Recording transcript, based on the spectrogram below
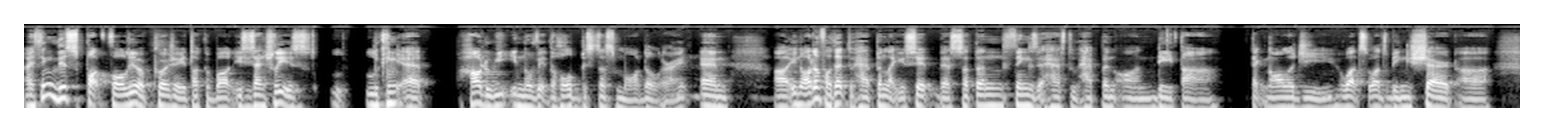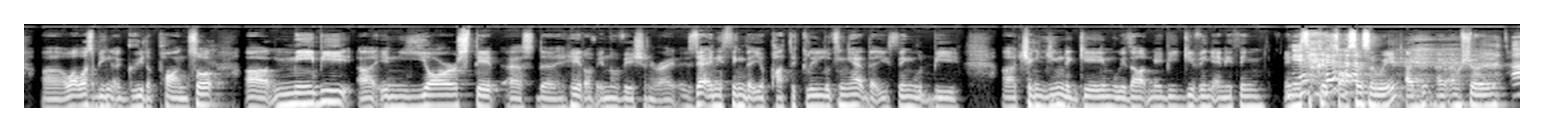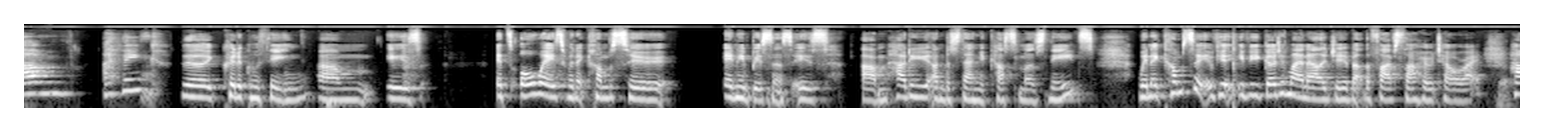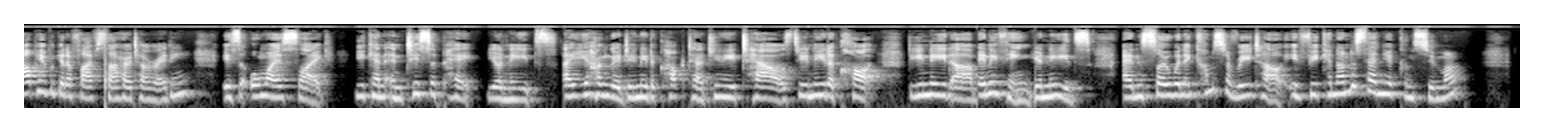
I think this portfolio approach that you talk about is essentially is looking at how do we innovate the whole business model, right? Mm-hmm. And uh, in order for that to happen, like you said, there's certain things that have to happen on data, technology, what's what's being shared, uh, uh, what was being agreed upon. So uh, maybe uh, in your state as the head of innovation, right? Is there anything that you're particularly looking at that you think would be uh, changing the game without maybe giving anything, any yeah. secret sauces away? I'm, I'm, sure. Um, I think the critical thing um, is it's always when it comes to any business is um, how do you understand your customers' needs? When it comes to if you if you go to my analogy about the five star hotel, right? Yeah. How people get a five star hotel rating is almost like you can anticipate your needs. Are you hungry? Do you need a cocktail? Do you need towels? Do you need a cot? Do you need um, anything? Your needs. And so when it comes to retail, if you can understand your consumer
